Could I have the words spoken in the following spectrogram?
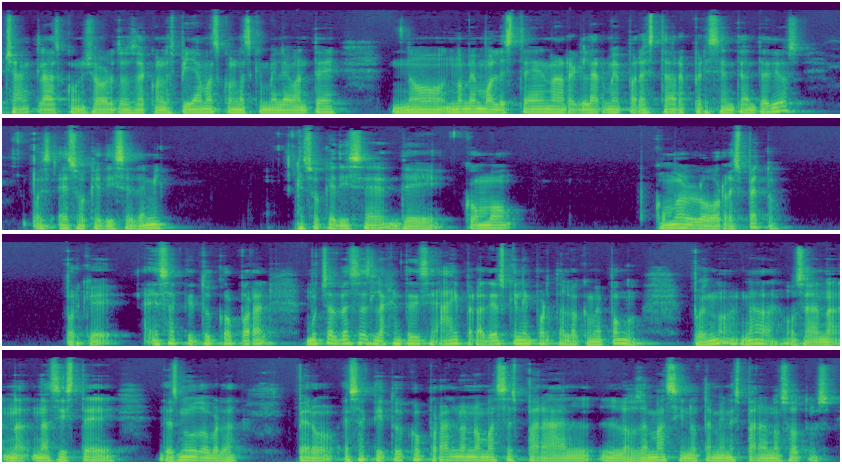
chanclas, con shorts, o sea, con las pijamas con las que me levanté, no, no me molesté en arreglarme para estar presente ante Dios, pues eso que dice de mí. Eso que dice de cómo, cómo lo respeto. Porque esa actitud corporal, muchas veces la gente dice, ay, pero a Dios qué le importa lo que me pongo. Pues no, nada. O sea, naciste desnudo, ¿verdad? Pero esa actitud corporal no nomás es para los demás, sino también es para nosotros.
